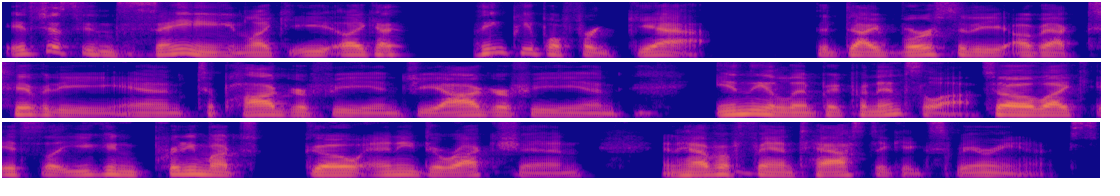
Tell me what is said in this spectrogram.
it's just insane. Like like I think people forget the diversity of activity and topography and geography and in the Olympic Peninsula. So like it's like you can pretty much go any direction and have a fantastic experience.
